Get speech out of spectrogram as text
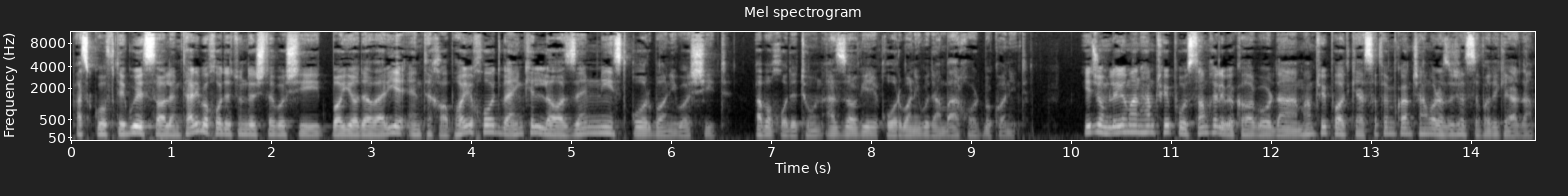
پس گفتگوی سالمتری با خودتون داشته باشید با یادآوری انتخابهای خود و اینکه لازم نیست قربانی باشید و با خودتون از زاویه قربانی بودن برخورد بکنید. یه جمله من هم توی پستام خیلی به کار بردم هم توی پادکست ها فکر می‌کنم چند بار ازش استفاده کردم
